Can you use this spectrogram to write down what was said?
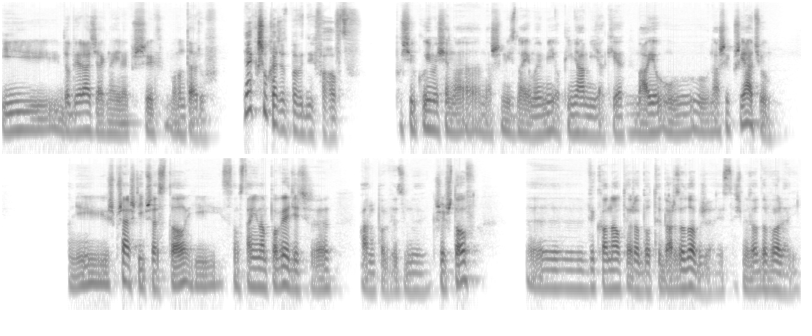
i dobierać jak najlepszych monterów. Jak szukać odpowiednich fachowców? Posiłkujmy się na, naszymi znajomymi opiniami, jakie mają u, naszych przyjaciół. Oni już przeszli przez to i są w stanie nam powiedzieć, że pan, powiedzmy, Krzysztof yy, wykonał te roboty bardzo dobrze. Jesteśmy zadowoleni.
